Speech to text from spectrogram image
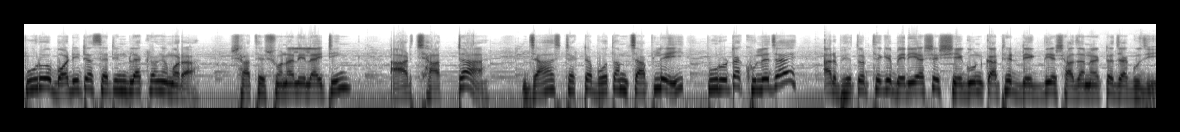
পুরো বডিটা স্যাটিন ব্ল্যাক রঙে মরা সাথে সোনালি লাইটিং আর ছাদটা জাস্ট একটা বোতাম চাপলেই পুরোটা খুলে যায় আর ভেতর থেকে বেরিয়ে আসে সেগুন কাঠের ডেক দিয়ে সাজানো একটা জাকুজি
